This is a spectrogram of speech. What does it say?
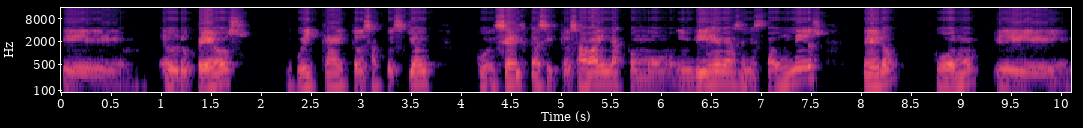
eh, europeos, Wicca y toda esa cuestión, celtas y toda esa vaina como indígenas en Estados Unidos, pero como eh,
